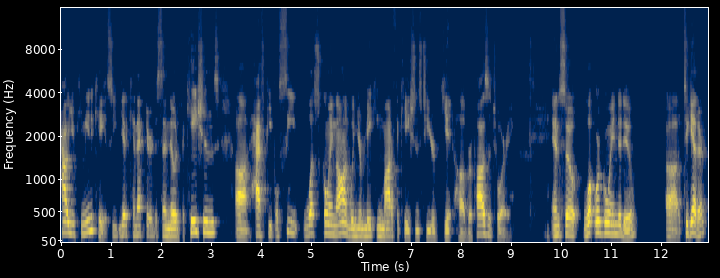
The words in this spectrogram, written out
how you communicate. So you can get a connector to send notifications, uh, have people see what's going on when you're making modifications to your GitHub repository. And so what we're going to do uh, together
